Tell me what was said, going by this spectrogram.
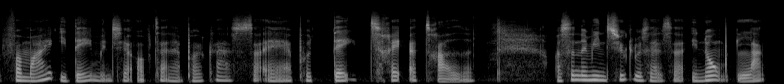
for mig i dag, mens jeg optager den her podcast, så er jeg på dag 33. Og sådan er min cyklus altså enormt lang.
